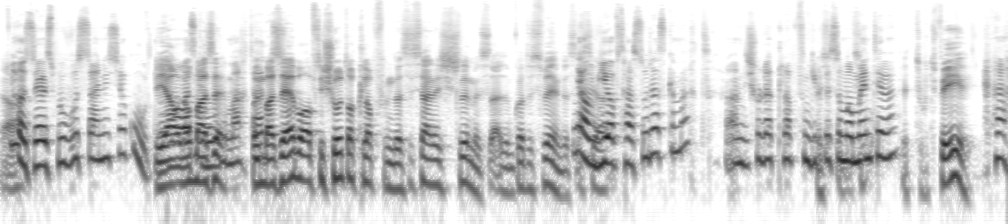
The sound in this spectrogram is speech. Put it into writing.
Ja, ja, Selbstbewusstsein ist ja gut. Wenn ja man und, was mal gemacht und hat. mal selber auf die Schulter klopfen, das ist ja nichts Schlimmes, also um Gottes Willen. Das ja, ist und ja, wie oft hast du das gemacht? An die Schulter klopfen? Gibt es so Momente? Das tut weh.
